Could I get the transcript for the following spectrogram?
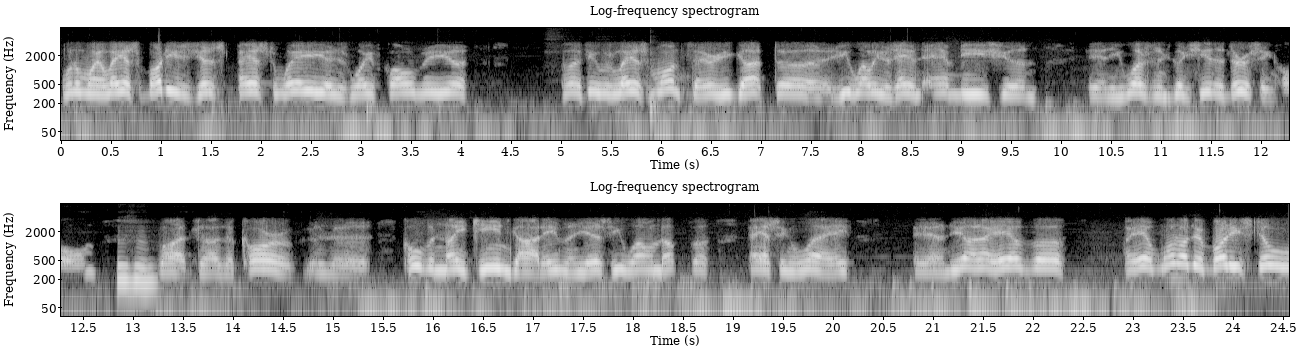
one of my last buddies just passed away. His wife called me. Uh, I think it was last month. There, he got uh, he well, he was having amnesia and, and he wasn't in good shape. in a nursing home, Mhm. but uh, the car, the COVID nineteen got him, and yes, he wound up uh, passing away. And yeah, I have uh, I have one other buddy still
